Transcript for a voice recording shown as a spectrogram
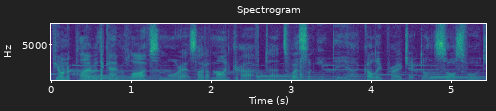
If you want to play with the game of life some more outside of Minecraft, uh, it's worth looking at the uh, Golly project on SourceForge.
